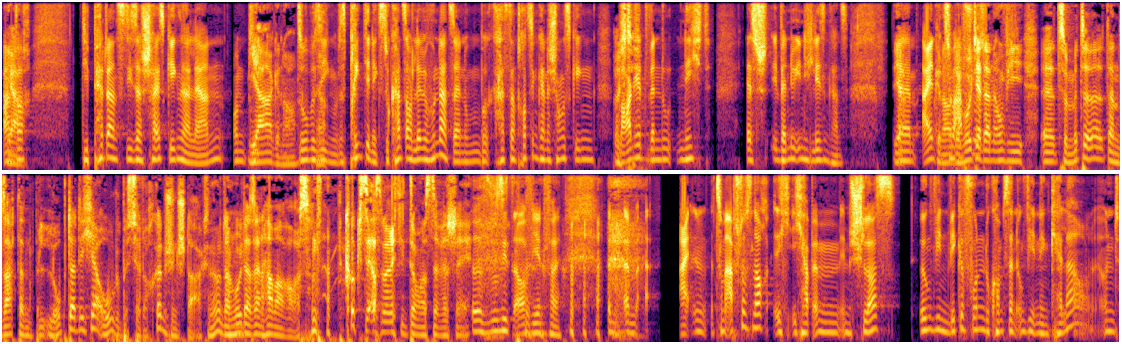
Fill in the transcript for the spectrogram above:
einfach die Patterns dieser scheiß Gegner lernen und Ja, genau. so besiegen. Das bringt dir nichts. Du kannst auch Level 100 sein. Du hast dann trotzdem keine Chance gegen Richtig. Margit, wenn du nicht es, wenn du ihn nicht lesen kannst. Ja, Ähm, ein- genau. Der holt ja Abschluss- dann irgendwie äh, zur Mitte, dann sagt, dann lobt er dich ja, oh, du bist ja doch ganz schön stark. Ne? Und dann holt er seinen Hammer raus und dann guckst du erstmal richtig dumm aus der Wäsche. Ey. Äh, So sieht's auf jeden Fall. Und, ähm, ein, zum Abschluss noch, ich, ich habe im, im Schloss irgendwie einen Weg gefunden, du kommst dann irgendwie in den Keller und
